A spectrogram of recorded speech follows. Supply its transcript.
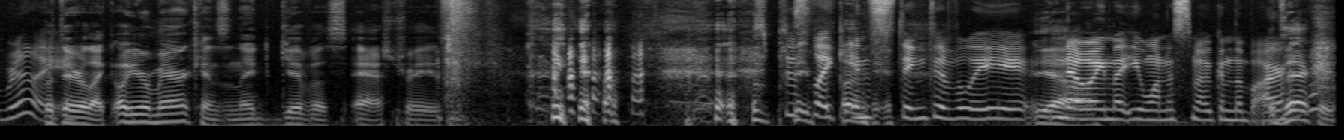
Really? but they were like, "Oh, you're Americans," and they'd give us ashtrays. Yeah. It was pretty just like funny. instinctively Yeah. knowing that you want to smoke in the bar. Exactly.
